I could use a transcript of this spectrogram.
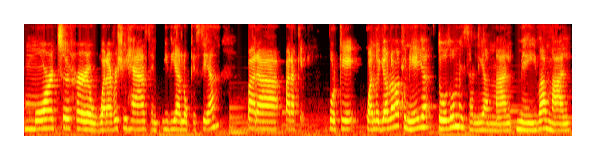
more to her, whatever she has, envidia, lo que sea, para, para qué? Porque cuando yo hablaba con ella, todo me salía mal, me iba mal.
